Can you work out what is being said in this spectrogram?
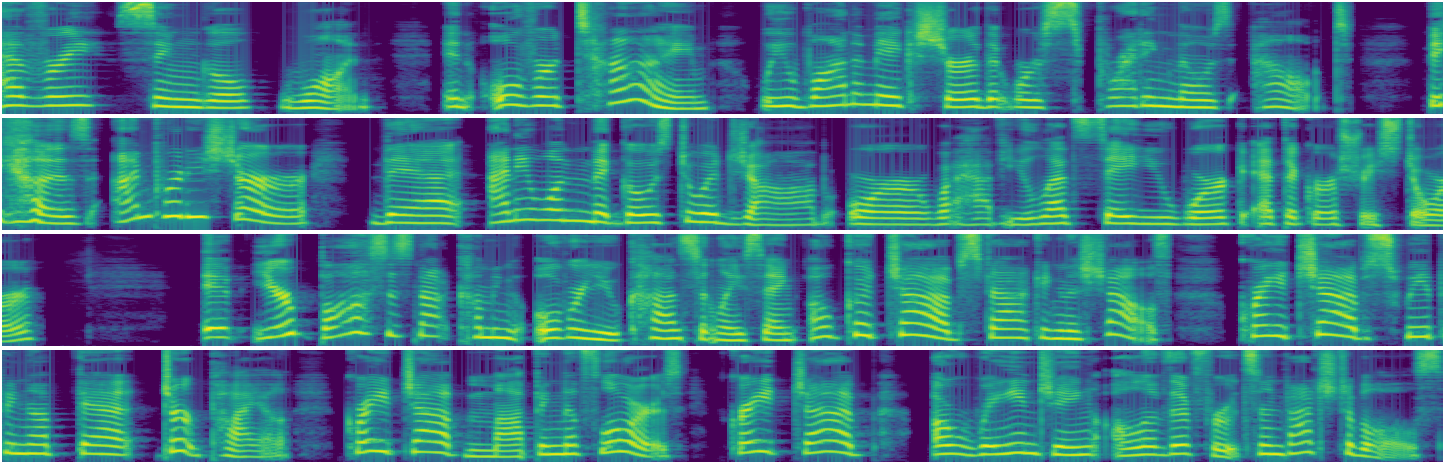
every single one. And over time, we want to make sure that we're spreading those out because I'm pretty sure that anyone that goes to a job or what have you, let's say you work at the grocery store, if your boss is not coming over you constantly saying, Oh, good job stocking the shelves. Great job sweeping up that dirt pile. Great job mopping the floors. Great job arranging all of the fruits and vegetables.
